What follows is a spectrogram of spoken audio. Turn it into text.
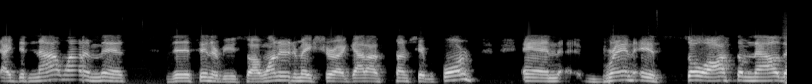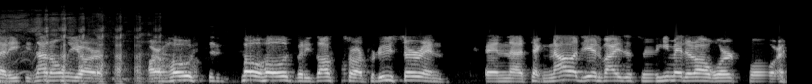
I did not want to miss this interview. So I wanted to make sure I got on some shape or form. And Brent is so awesome now that he's not only our our host and co-host, but he's also our producer and and uh, technology advisor. So he made it all work for us.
